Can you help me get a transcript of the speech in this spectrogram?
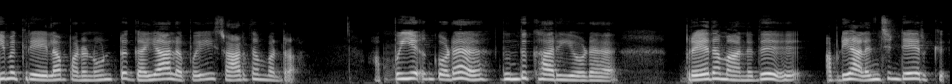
ஈமக்கிரியெல்லாம் பண்ணணுன்ட்டு கயாவில் போய் சார்த்தம் பண்ணுறான் அப்பயும் கூட துந்துக்காரியோட பிரேதமானது அப்படியே அலைஞ்சுட்டே இருக்குது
